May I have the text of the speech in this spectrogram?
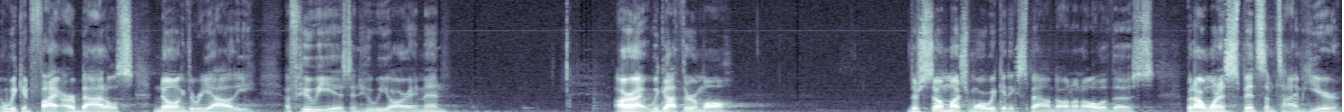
And we can fight our battles knowing the reality of who He is and who we are. Amen. All right, we got through them all. There's so much more we could expound on on all of those. But I want to spend some time here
